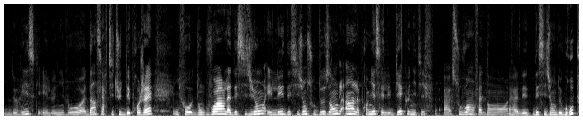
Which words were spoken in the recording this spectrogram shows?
de risque et le niveau euh, d'incertitude des projets. Il faut donc voir la décision et les décisions sous deux angles. Un, le premier, c'est les biais cognitifs. Euh, souvent, en fait, dans des décisions de groupe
